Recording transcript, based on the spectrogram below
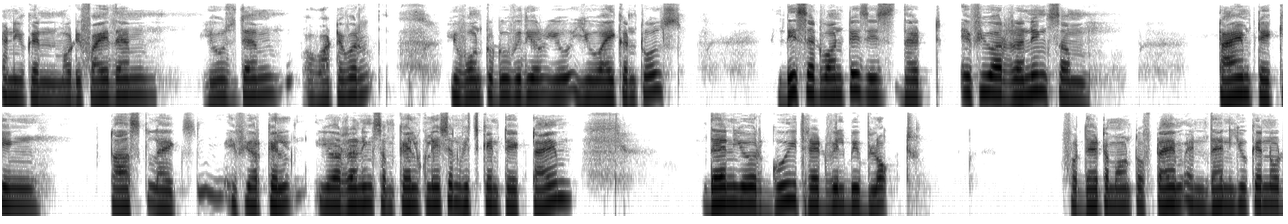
and you can modify them use them or whatever you want to do with your UI controls disadvantage is that if you are running some time taking task like if you are you are running some calculation which can take time then your GUI thread will be blocked for that amount of time and then you cannot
